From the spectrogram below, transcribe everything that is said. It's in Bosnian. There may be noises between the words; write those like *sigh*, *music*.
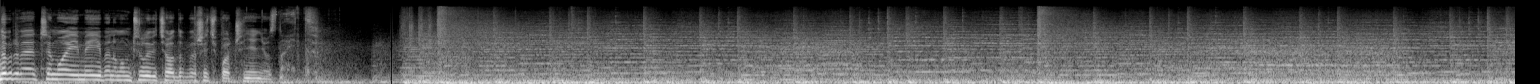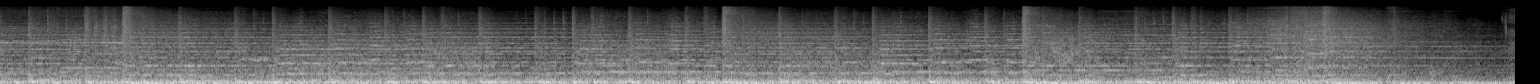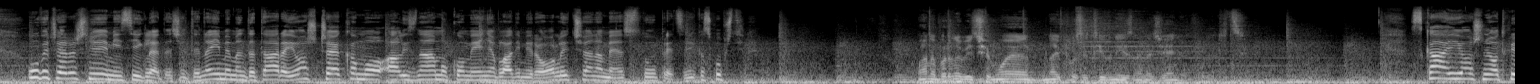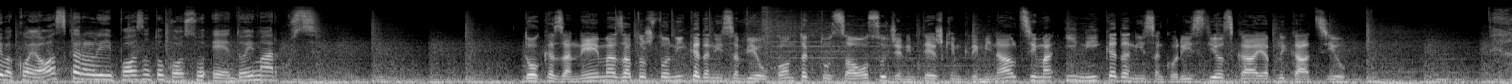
Dobro večer, moje ime je Ivana Momčilović, Odobašić, počinje Newsnight. Večerašnjoj emisiji gledat ćete. Na ime mandatara još čekamo, ali znamo ko menja Vladimira Orlića na mestu predsjednika Skupštine. Ana Brnović je moje najpozitivnije iznenađenje u politici. Sky još ne otkriva ko je Oskar, ali poznato ko su Edo i Markus. Dokaza nema zato što nikada nisam bio u kontaktu sa osuđenim teškim kriminalcima i nikada nisam koristio Sky aplikaciju.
